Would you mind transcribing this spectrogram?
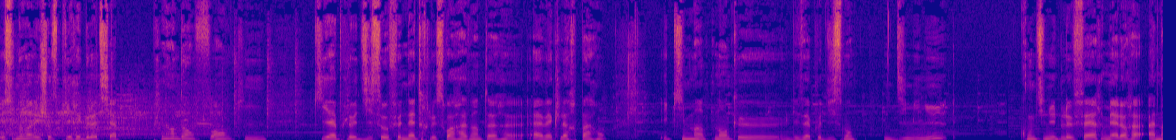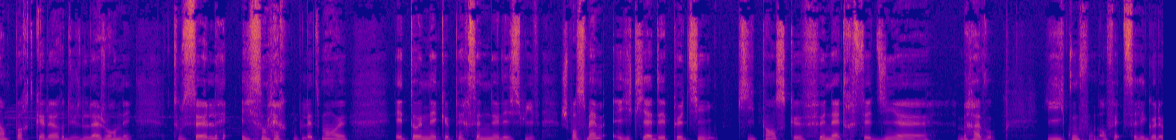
Et sinon, dans les choses plus rigolotes, il y a plein d'enfants qui, qui applaudissent aux fenêtres le soir à 20h euh, avec leurs parents et qui maintenant que les applaudissements diminuent, continuent de le faire, mais alors à, n'importe quelle heure de la journée, tout seuls. Ils ont l'air complètement euh, étonnés que personne ne les suive. Je pense même qu'il y a des petits qui pensent que fenêtre c'est dit euh, bravo. ils confondent en fait, c'est rigolo.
